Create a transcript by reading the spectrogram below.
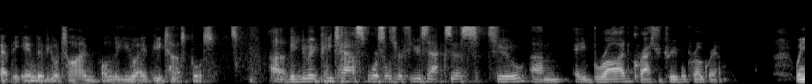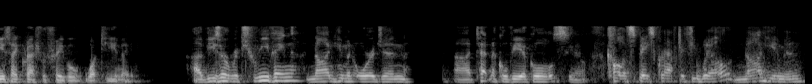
at the end of your time on the UAP task force? Uh, the UAP task force was refused access to um, a broad crash retrieval program. When you say crash retrieval, what do you mean? Uh, these are retrieving non-human origin uh, technical vehicles, you know, call it spacecraft if you will, non-human,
